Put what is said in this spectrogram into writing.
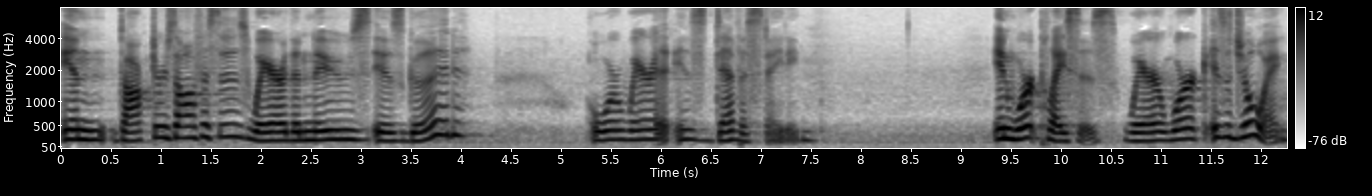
in doctors' offices where the news is good or where it is devastating. In workplaces where work is a joy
